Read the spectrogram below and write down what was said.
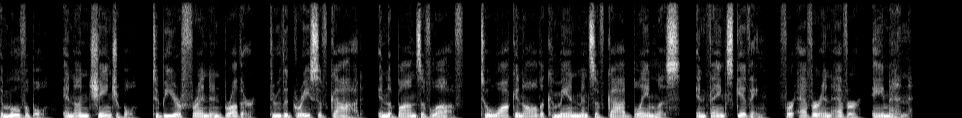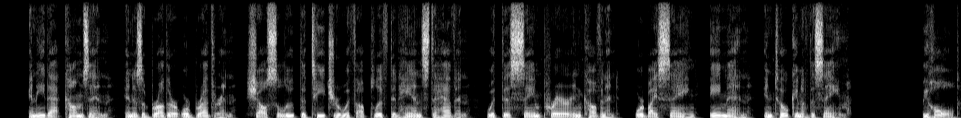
immovable, and unchangeable, to be your friend and brother, through the grace of God, in the bonds of love, to walk in all the commandments of God blameless, in thanksgiving, for ever and ever, Amen. And he that comes in, and is a brother or brethren, shall salute the teacher with uplifted hands to heaven, with this same prayer and covenant, or by saying, Amen, in token of the same. Behold,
